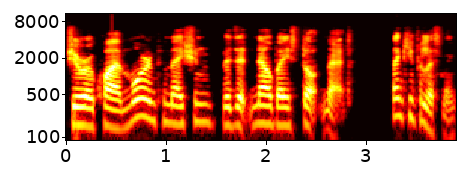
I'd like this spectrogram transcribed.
If you require more information, visit NeLBase.net. Thank you for listening.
